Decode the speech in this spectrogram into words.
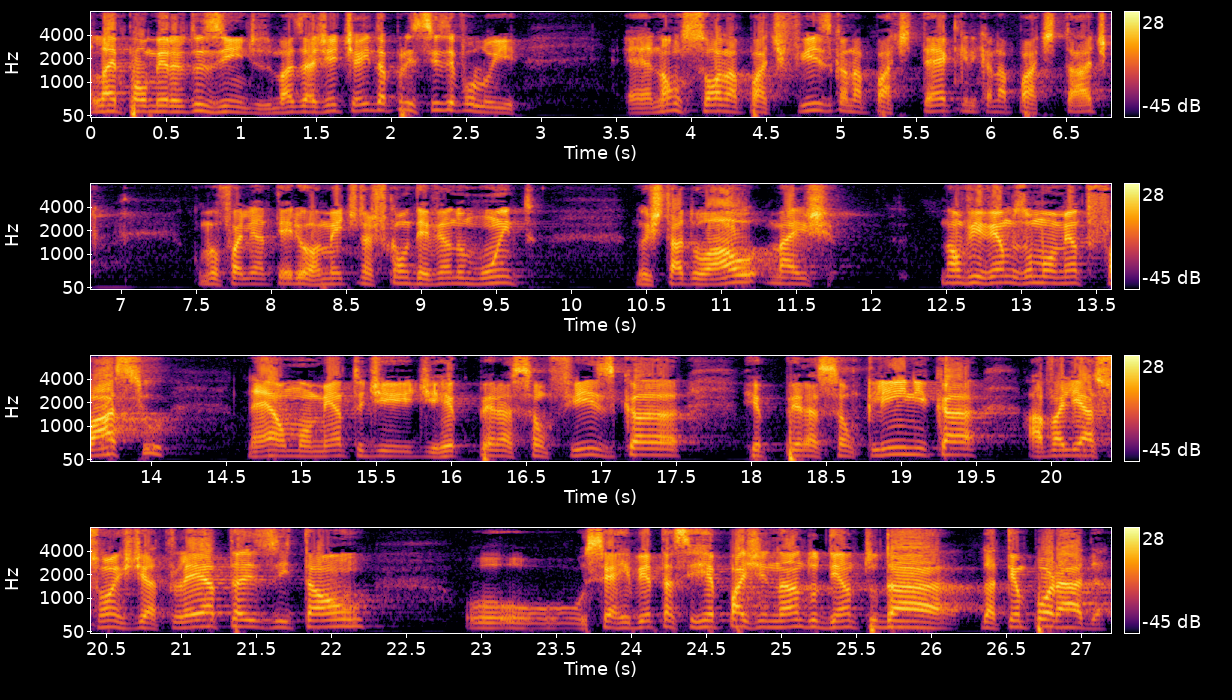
lá em Palmeiras dos Índios. Mas a gente ainda precisa evoluir, é, não só na parte física, na parte técnica, na parte tática. Como eu falei anteriormente, nós ficamos devendo muito no estadual, mas não vivemos um momento fácil, né? um momento de, de recuperação física, recuperação clínica, avaliações de atletas, então o, o CRB está se repaginando dentro da, da temporada.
